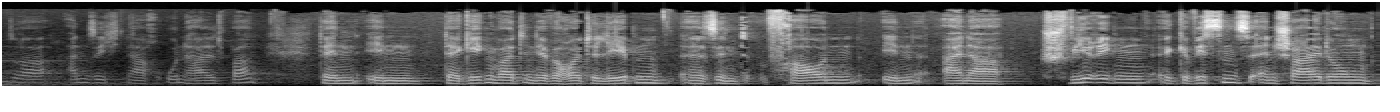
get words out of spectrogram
unserer Ansicht nach unhaltbar, denn in der Gegenwart, in der wir heute leben, äh, sind Frauen in einer schwierigen äh, Gewissensentscheidung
